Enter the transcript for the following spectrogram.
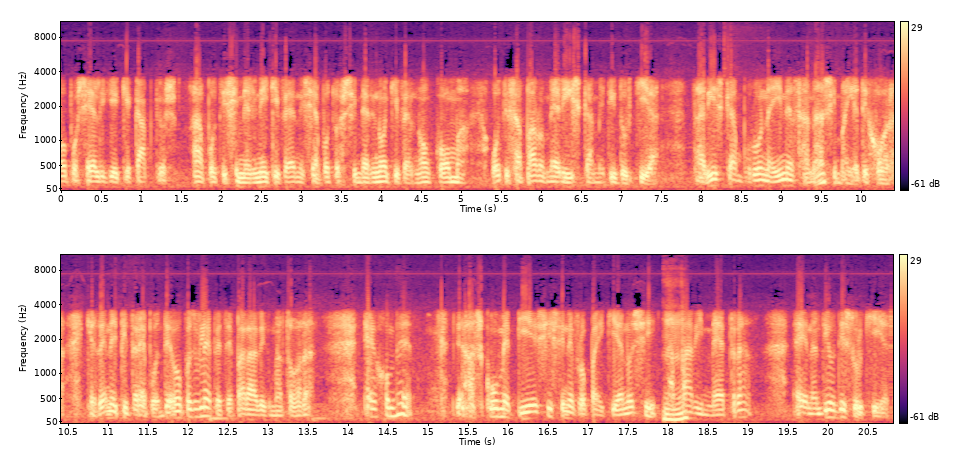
όπως έλεγε και κάποιος από τη σημερινή κυβέρνηση, από το σημερινό κυβερνό κόμμα ότι θα πάρουμε ρίσκα με την Τουρκία. Τα ρίσκα μπορούν να είναι θανάσιμα για τη χώρα και δεν επιτρέπονται όπως βλέπετε παράδειγμα τώρα. Έχουμε, ασκούμε πίεση στην Ευρωπαϊκή να πάρει μέτρα εναντίον της Τουρκίας.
